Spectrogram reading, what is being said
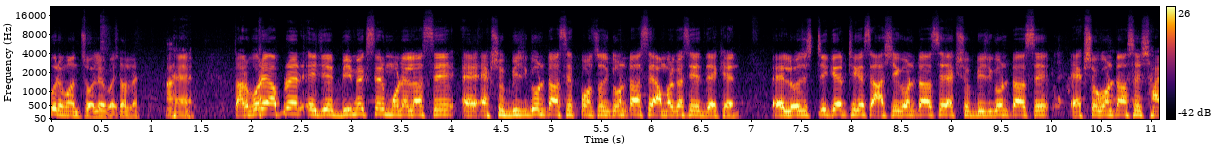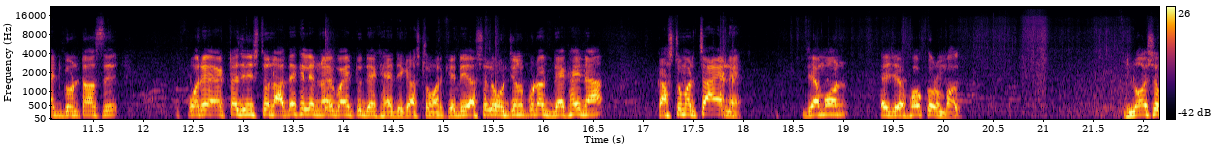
পরিমাণ চলে ভাই। চলে। আচ্ছা। হ্যাঁ। তারপরে আপনার এই যে বিমেক্স এর মডেল আছে একশো বিশ ঘণ্টা আছে পঞ্চাশ ঘণ্টা আছে আমার কাছে দেখেন লজিস্টিকের ঠিক আছে আশি ঘণ্টা আছে একশো বিশ ঘণ্টা আছে একশো ঘণ্টা আছে ষাট ঘণ্টা আছে পরে একটা জিনিস তো না দেখালে নয় বা একটু দেখায় দিই কাস্টমারকে এটি আসলে অরিজিনাল প্রোডাক্ট দেখায় না কাস্টমার চায় না যেমন এই যে হকর মাল। নয়শো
